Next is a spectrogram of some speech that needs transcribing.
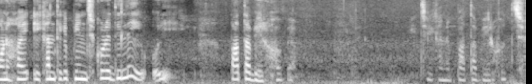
মনে হয় এখান থেকে পিঞ্চ করে দিলেই ওই পাতা বের হবে। এখানে পাতা বের হচ্ছে।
